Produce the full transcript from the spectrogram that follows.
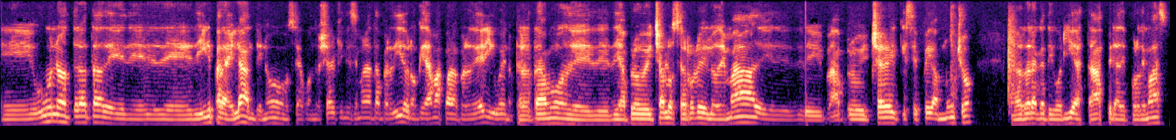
eh, uno trata de, ir para adelante, ¿no? O sea, cuando ya el fin de semana está perdido, no queda más para perder y bueno, tratamos de, aprovechar los errores de los demás, de, aprovechar el que se pega mucho la verdad la categoría está áspera de por demás.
